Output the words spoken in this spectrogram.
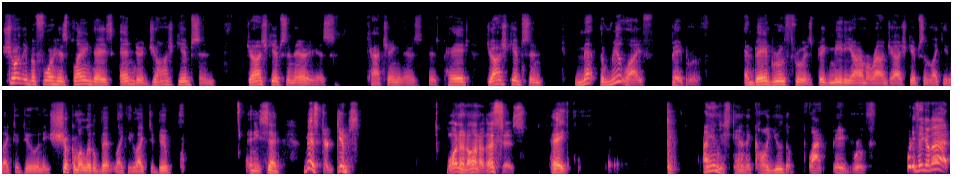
shortly before his playing days ended, Josh Gibson, Josh Gibson, there he is, catching. There's there's Paige. Josh Gibson met the real life Babe Ruth. And Babe Ruth threw his big meaty arm around Josh Gibson like he liked to do, and he shook him a little bit like he liked to do. And he said, Mr. Gibson, what an honor this is. Hey, I understand they call you the Black Babe Ruth. What do you think of that?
